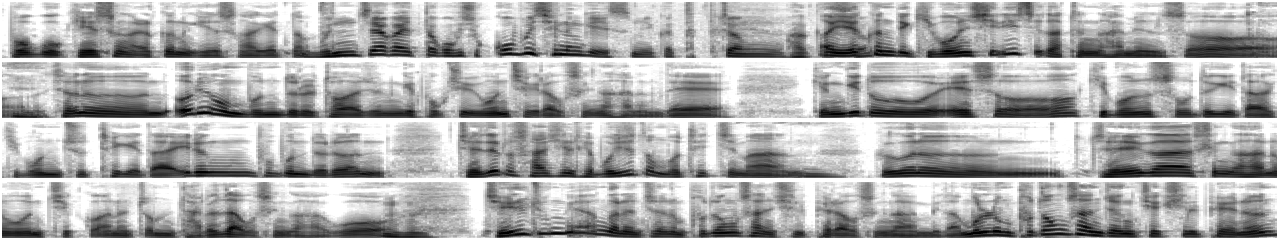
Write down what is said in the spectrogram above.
보고 개성할 거는 개성하겠다. 문제가 있다고 혹시 꼽으시는 게 있습니까? 특정 학교? 아, 예컨대 기본 시리즈 같은 거 하면서 예. 저는 어려운 분들을 도와주는 게 복지의 원칙이라고 생각하는데 경기도에서 기본 소득이다, 기본 주택이다 이런 부분들은 제대로 사실 해보지도 못했지만 음. 그거는 제가 생각하는 원칙과는 좀 다르다고 생각하고 제일 중요한 거는 저는 부동산 실패라고 생각합니다. 물론 부동산 정책 실패는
